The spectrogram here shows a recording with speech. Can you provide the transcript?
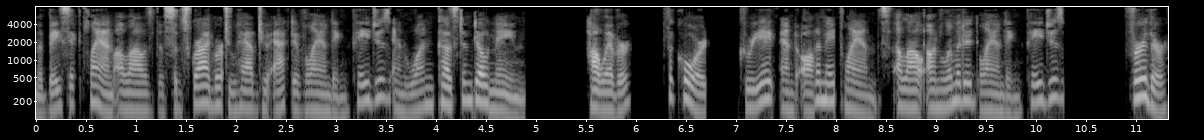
The basic plan allows the subscriber to have two active landing pages and one custom domain. However, the Core, Create and Automate plans allow unlimited landing pages. Further,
